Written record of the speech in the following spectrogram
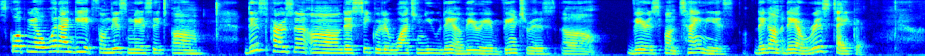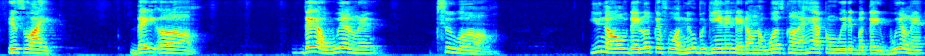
Scorpio, what I get from this message, um, this person um that's secretly watching you, they are very adventurous, um, very spontaneous. They gonna they a risk taker. It's like they um they are willing to um you know they looking for a new beginning they don't know what's gonna happen with it but they willing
